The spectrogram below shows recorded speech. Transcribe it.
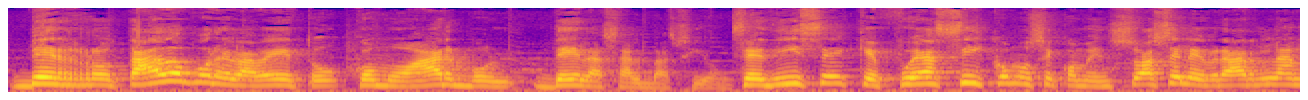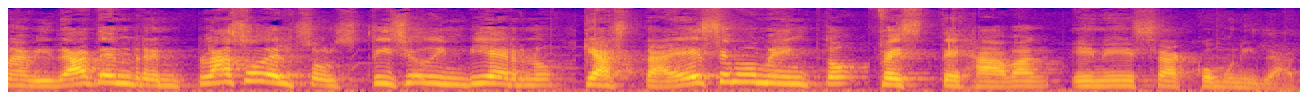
derrotado por el abeto como árbol de la salvación. Se dice que fue así como se comenzó a celebrar la Navidad en reemplazo del solsticio de invierno que hasta ese momento festejaban en esa comunidad.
